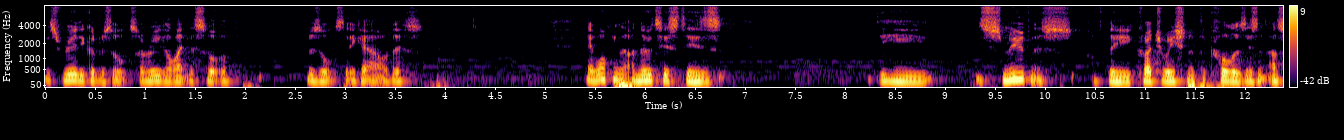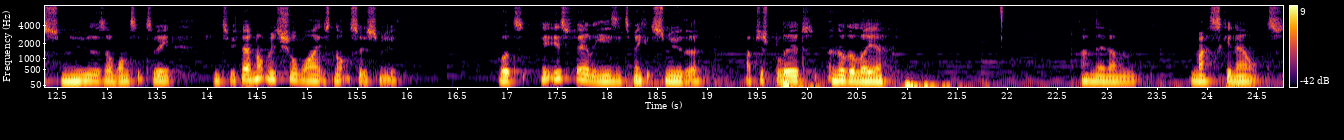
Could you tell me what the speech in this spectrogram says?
it's really good results. I really like the sort of results that you get out of this. Yeah, one thing that I noticed is the smoothness of the graduation of the colours isn't as smooth as I want it to be. And to be fair, I'm not really sure why it's not so smooth. But it is fairly easy to make it smoother. I've just blurred another layer and then I'm masking out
